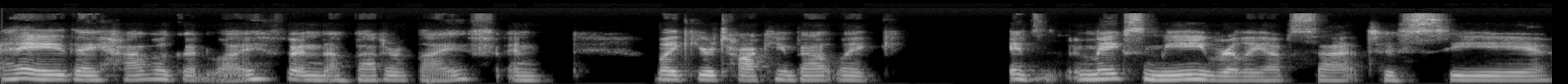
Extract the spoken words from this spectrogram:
a they have a good life and a better life and like you're talking about like it, it makes me really upset to see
